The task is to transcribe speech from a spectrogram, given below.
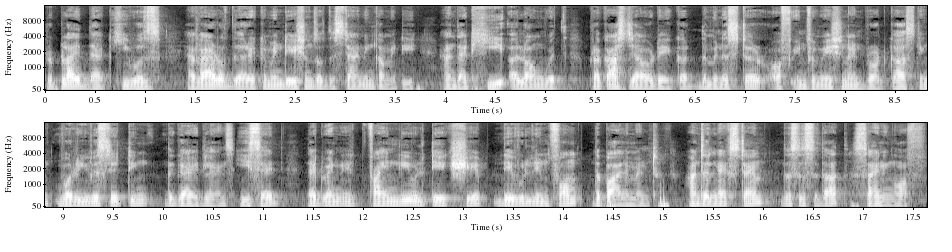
replied that he was aware of the recommendations of the standing committee and that he, along with Prakash Javadekar, the Minister of Information and Broadcasting, were revisiting the guidelines. He said that when it finally will take shape, they will inform the parliament. Until next time, this is Siddharth signing off.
